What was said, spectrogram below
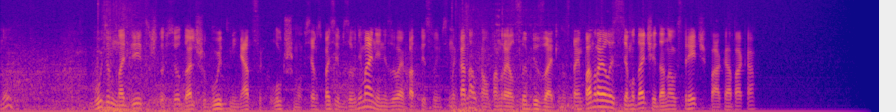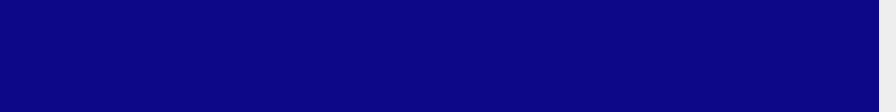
Ну, Будем надеяться, что все дальше будет меняться к лучшему. Всем спасибо за внимание. Не забываем подписываемся на канал. Кому понравился, обязательно ставим понравилось. Всем удачи и до новых встреч. Пока-пока.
